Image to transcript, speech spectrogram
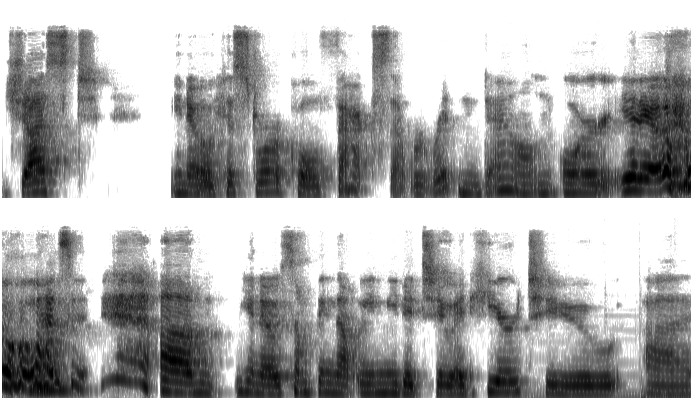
just you know historical facts that were written down or you know wasn't um, you know something that we needed to adhere to uh,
